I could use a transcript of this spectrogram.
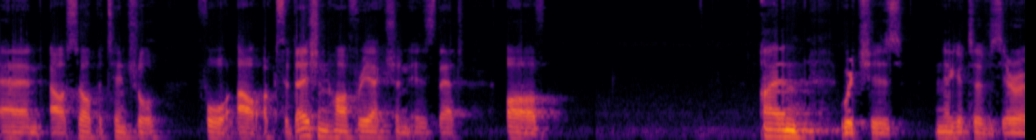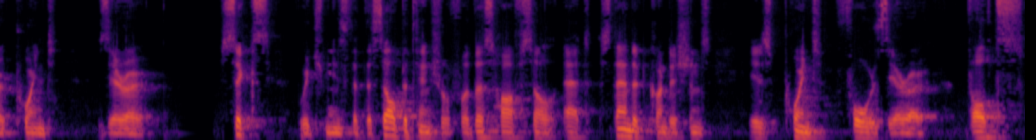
and our cell potential for our oxidation half reaction is that of iron, which is negative 0.06, which means that the cell potential for this half cell at standard conditions is 0.40 volts.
